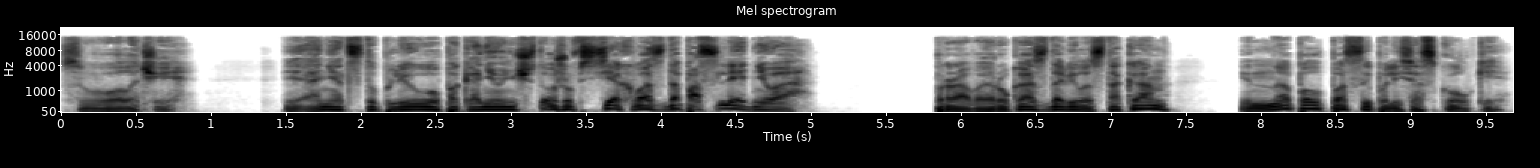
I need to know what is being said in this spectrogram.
Сволочи! Я не отступлю, пока не уничтожу всех вас до последнего! Правая рука сдавила стакан, и на пол посыпались осколки.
